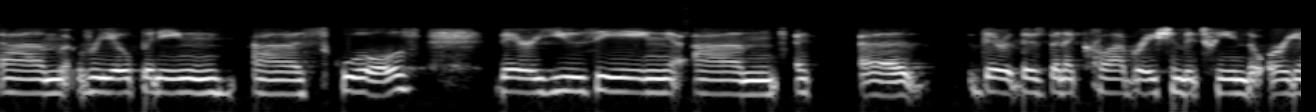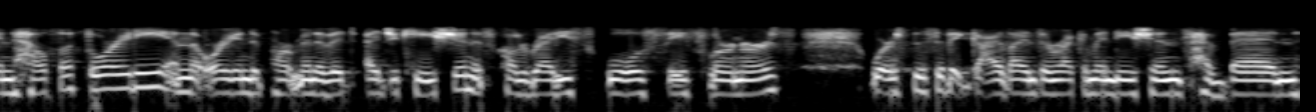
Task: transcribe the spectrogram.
um, reopening uh, schools. They're using um, a, a there, has been a collaboration between the Oregon Health Authority and the Oregon Department of Education. It's called Ready Schools, Safe Learners, where specific guidelines and recommendations have been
